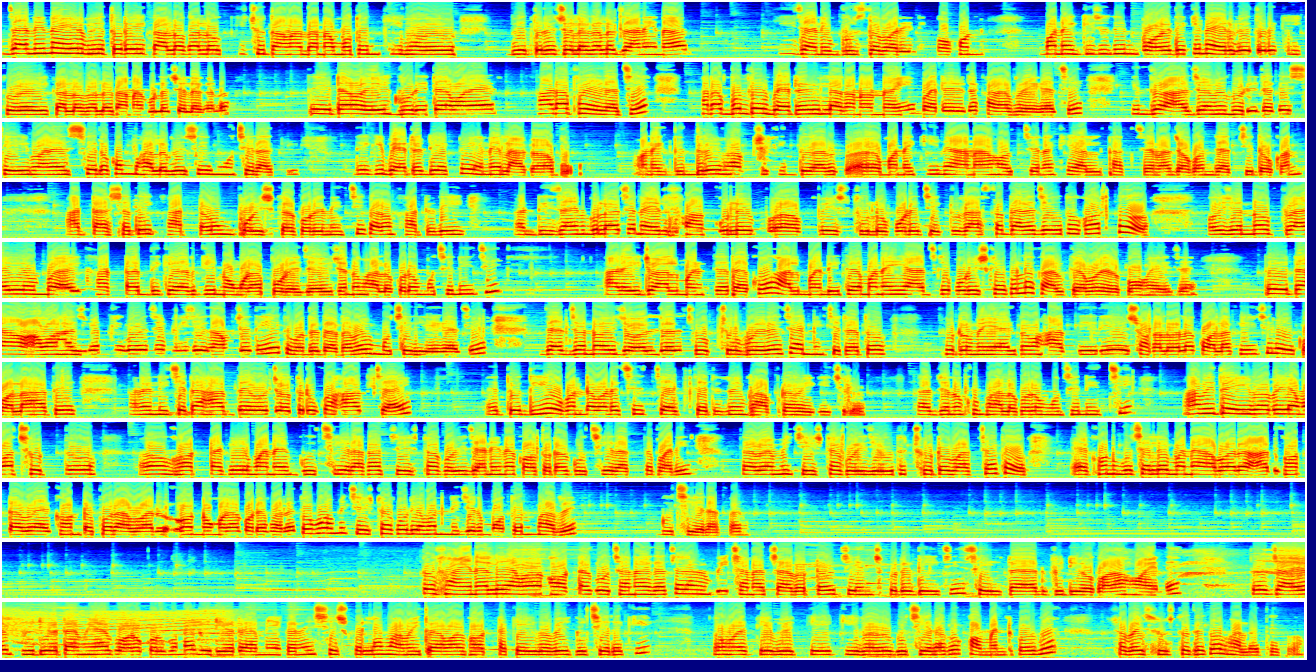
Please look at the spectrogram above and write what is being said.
জানি না এর ভেতরে এই কালো কালো কিছু দানা দানা মতন কীভাবে ভেতরে চলে গেল জানি না। কি জানি, বুঝতে পারিনি কখন। মানে কিছুদিন পরে দেখি না এর ভেতরে কি করে এই কালো কালো দানাগুলো চলে গেল। তো এটাও এই ঘড়িটা মানে খারাপ হয়ে গেছে। খারাপ বলতে ব্যাটারি লাগানো নাই, ব্যাটারিটা খারাপ হয়ে গেছে। কিন্তু আজও আমি ঘড়িটাকে সেই মানে সেরকম ভালোবেসেই মুছে রাখি। দেখি ব্যাটারি একটা এনে লাগাবো। অনেক দিন ধরেই ভাবছি, কিন্তু আর মানে কিনে আনা হচ্ছে না, খেয়াল থাকছে না যখন যাচ্ছি দোকান। আর তার সাথে এই খাটটাও পরিষ্কার করে নিচ্ছি, কারণ খাটের এই ডিজাইনগুলো আছে না, এর ফাঁকগুলো বেশ ধুলো পড়েছে। একটু রাস্তার ধারে যেহেতু ঘর তো, ওই জন্য প্রায় এই খাটটার দিকে আর কি নোংরা পড়ে যায়, ওই জন্য ভালো করে মুছে নিয়েছি। আর এই যে আলমারিটা দেখো, আলমারিটা মানে এই আজকে পরিষ্কার করলে, কালকে আবার এরকম হয়ে যায়। তো এটা আমার হাজব্যান্ড কি করেছে? ভিজে গামছা দিয়ে তোমাদের দাদাভাই মুছে দিয়ে গেছে। যার জন্য ওই জল জল ছোপ ছোপ হয়ে রয়েছে। আর নিচেটা তো ছোট মেয়ে একদম হাত দিয়ে দিয়ে সকালবেলা কলা খেয়েছিল। ওই কলা হাতে মানে নিচেটা হাত দেয়, ও যতটুকু হাত চায় তো দিয়ে ওখানটা মানে চ্যাট চ্যাটানি ভাবটা হয়ে গেছিল তার জন্য খুব ভালো করে মুছে নিচ্ছি। আমি তো এইভাবেই আমার ছোট্ট ঘরটাকে মানে গুছিয়ে রাখার চেষ্টা করি। জানি না কতটা গুছিয়ে রাখতে পারি, তবে আমি চেষ্টা করি যেহেতু ছোট বাচ্চা তো, এখন গুছালে মানে আবার আধ ঘণ্টা বা এক ঘণ্টা পর আবার ও নোংরা করে ফেলে। তবু আমি চেষ্টা করি আমার নিজের মতন ভাবে গুছিয়ে রাখার। তো ফাইনালি আমার ঘরটা গোছানো হয়ে গেছে আর আমি বিছানার চাদরটাও চেঞ্জ করে দিয়েছি, সেইটা আর ভিডিও করা হয়নি। তো যাই হোক, ভিডিওটা আমি আর বড় করব না। ভিডিওটা আমি এখানেই শেষ করলাম। আমি তো আমার ঘরটাকে এইভাবেই গুছিয়ে রাখি। তোমরা কে কে কীভাবে গুছিয়ে রাখো কমেন্ট করবে। সবাই সুস্থ থেকো, ভালো থেকো।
